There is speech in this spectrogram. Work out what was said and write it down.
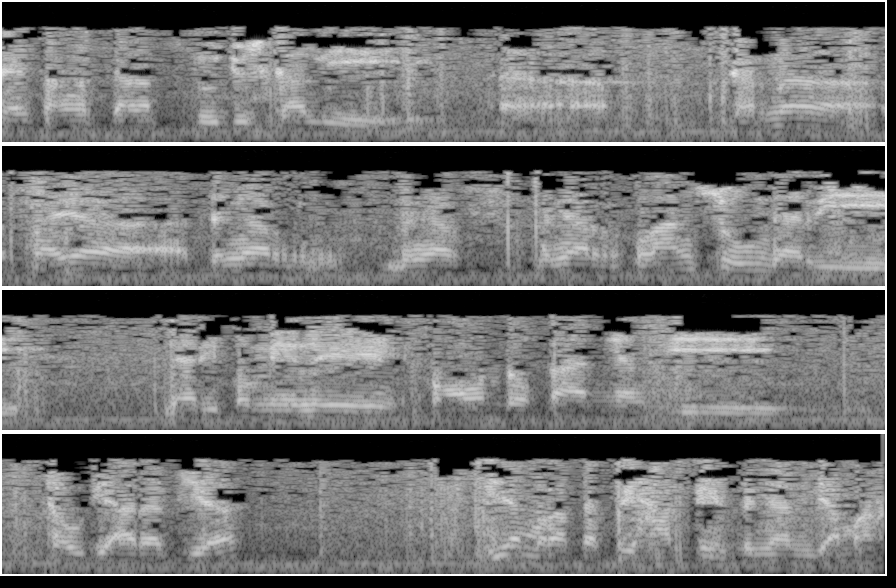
saya sangat-sangat setuju sekali. Uh, karena saya dengar dengar dengar langsung dari dari pemilih pemondokan yang di Saudi Arabia dia merasa prihatin dengan jamaah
